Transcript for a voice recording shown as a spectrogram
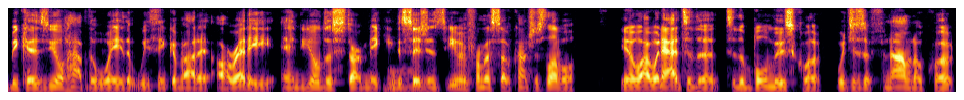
because you'll have the way that we think about it already and you'll just start making decisions even from a subconscious level. You know i would add to the to the bull moose quote which is a phenomenal quote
